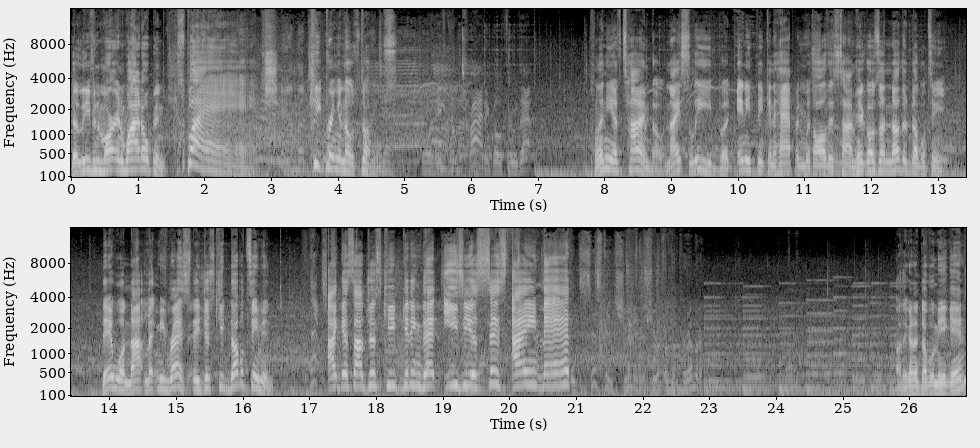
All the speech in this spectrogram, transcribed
They're leaving Martin wide open. Splash! Keep bringing those doubles. Plenty of time, though. Nice lead, but anything can happen with all this time. Here goes another double team. They will not let me rest. They just keep double teaming. I guess I'll just keep getting that easy assist. I ain't mad. Consistent shooting shoot from the perimeter. Are they going to double me again?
